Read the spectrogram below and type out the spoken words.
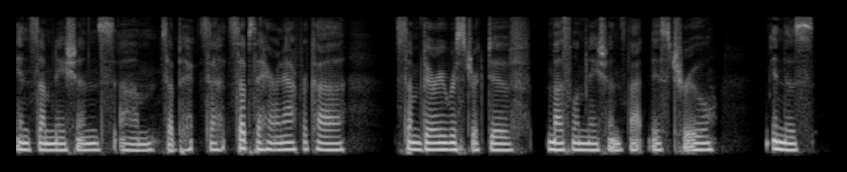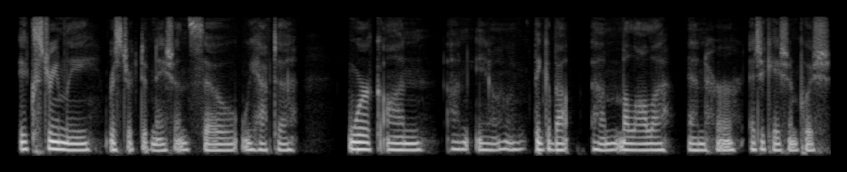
in some nations, um, sub Saharan Africa, some very restrictive Muslim nations. That is true in those extremely restrictive nations. So we have to work on on you know think about um, Malala and her education push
